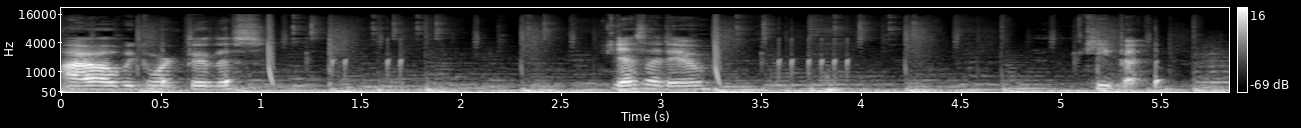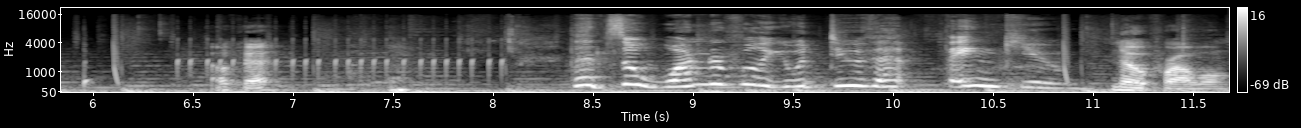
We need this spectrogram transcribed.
Oh, we can work through this. Yes, I do. Keep it. Okay. That's so wonderful you would do that. Thank you. No problem.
